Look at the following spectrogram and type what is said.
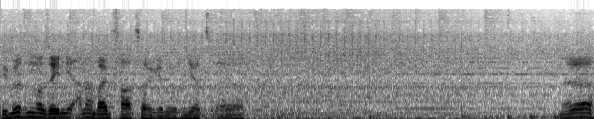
Wir müssen mal sehen, die anderen beiden Fahrzeuge müssen jetzt äh, ne,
